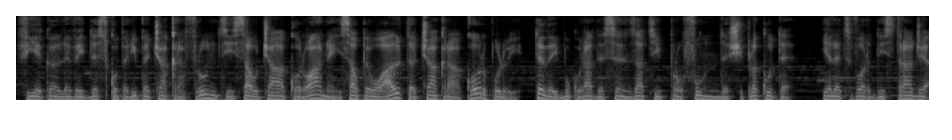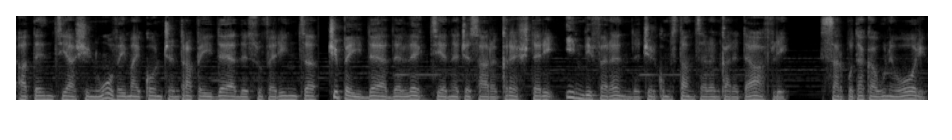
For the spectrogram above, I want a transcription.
Fie că le vei descoperi pe chakra frunții sau cea a coroanei sau pe o altă chakra a corpului, te vei bucura de senzații profunde și plăcute. Ele îți vor distrage atenția și nu o vei mai concentra pe ideea de suferință, ci pe ideea de lecție necesară creșterii, indiferent de circumstanțele în care te afli. S-ar putea ca uneori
